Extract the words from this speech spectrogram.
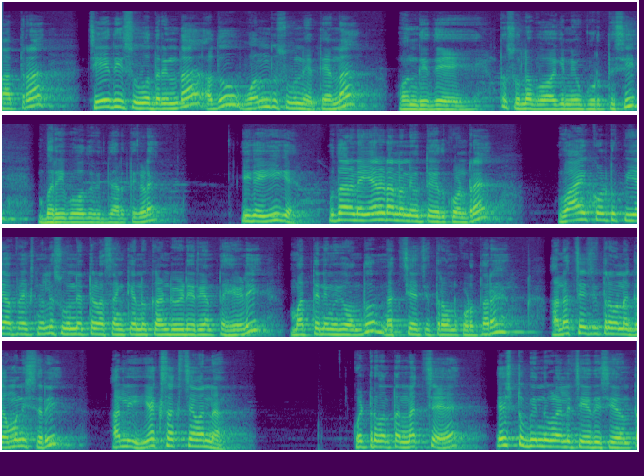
ಮಾತ್ರ ಛೇದಿಸುವುದರಿಂದ ಅದು ಒಂದು ಶೂನ್ಯತೆಯನ್ನು ಹೊಂದಿದೆ ಅಂತ ಸುಲಭವಾಗಿ ನೀವು ಗುರುತಿಸಿ ಬರಿಬೋದು ವಿದ್ಯಾರ್ಥಿಗಳೇ. ಈಗ ಹೀಗೆ, ಉದಾಹರಣೆ ಎರಡನ್ನು ನೀವು ತೆಗೆದುಕೊಂಡ್ರೆ ವಾಯ್ ಟು ಪಿ ಆಫ್ ಎಕ್ಸ್ನಲ್ಲಿ ಶೂನ್ಯತೆಗಳ ಸಂಖ್ಯೆಯನ್ನು ಕಂಡುಹಿಡಿಯಿರಿ ಅಂತ ಹೇಳಿ ಮತ್ತೆ ನಿಮಗೆ ಒಂದು ನಕ್ಷೆಯ ಚಿತ್ರವನ್ನು ಕೊಡ್ತಾರೆ. ಆ ನಕ್ಷೆಯ ಚಿತ್ರವನ್ನು ಗಮನಿಸಿರಿ. ಅಲ್ಲಿ ಎಕ್ಸ್ ಅಕ್ಷವನ್ನು ಕೊಟ್ಟಿರುವಂಥ ನಕ್ಷೆ ಎಷ್ಟು ಬಿಂದುಗಳಲ್ಲಿ ಛೇದಿಸಿ ಅಂತ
